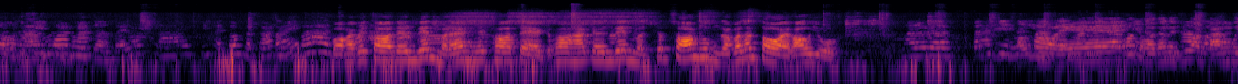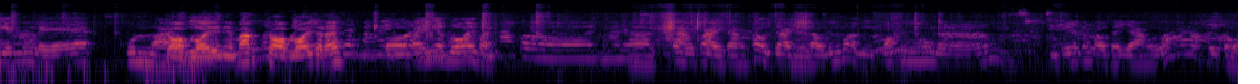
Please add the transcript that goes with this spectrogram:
ต้มไหมโทรหากินเพื่ออนเพื่มาอนก่อนไปรับกินไข่ต้มกับซอสไหมบอกให้ไปต่อเดินเว้นหมดเลยเฮ็ดท่อแตกท่อฮักเดินเว้นหมดจนสองทุ่มกับว่าท่านต่อยเขาอยู่มาเร็วๆปฏิทินเขาต่อแล้วเขาต่อตั้งแต่ช่วงกลางเวรนู่นแหละคุณจอบลอยเนี่ยมักจอบลอยจะได้ต่อไปเรียบร้อยบัดต่างฝ่ายต่างเข้าใจเรานึกว่ามีก๊อกในห้องน้ำทีนี้ต้องเอาสายยางลากไปต่อ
